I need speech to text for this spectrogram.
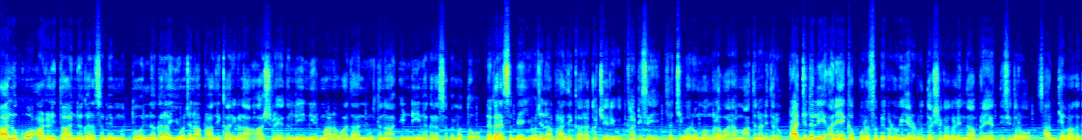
ತಾಲೂಕು ಆಡಳಿತ, ನಗರಸಭೆ ಮತ್ತು ನಗರ ಯೋಜನಾ ಪ್ರಾಧಿಕಾರಿಗಳ ಆಶ್ರಯದಲ್ಲಿ ನಿರ್ಮಾಣವಾದ ನೂತನ ಇಂಡಿ ನಗರಸಭೆ ಮತ್ತು ನಗರಸಭೆ ಯೋಜನಾ ಪ್ರಾಧಿಕಾರ ಕಚೇರಿ ಉದ್ಘಾಟಿಸಿ ಸಚಿವರು ಮಂಗಳವಾರ ಮಾತನಾಡಿದರು. ರಾಜ್ಯದಲ್ಲಿ ಅನೇಕ ಪುರಸಭೆಗಳು ಎರಡು ದಶಕಗಳಿಂದ ಪ್ರಯತ್ನಿಸಿದರೂ ಸಾಧ್ಯವಾಗದ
